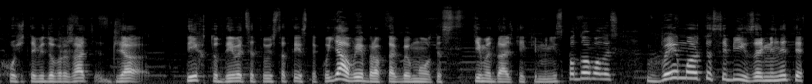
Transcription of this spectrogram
хочете відображати для тих, хто дивиться твою статистику. Я вибрав, так би мовити, ті медальки, які мені сподобались. Ви можете собі їх замінити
